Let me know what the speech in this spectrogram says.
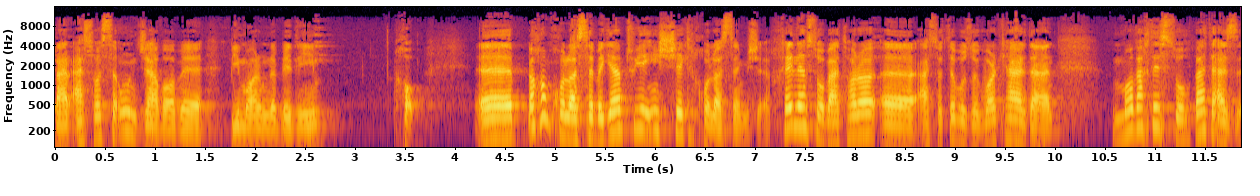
بر اساس اون جواب بیمارمون رو بدیم. خب بخوام خلاصه بگم توی این شکل خلاصه میشه. خیلی از صحبت ها را اساتید بزرگوار کردن. ما وقتی صحبت از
